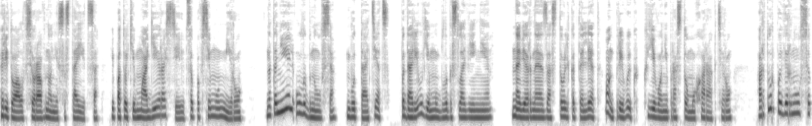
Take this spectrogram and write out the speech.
ритуал все равно не состоится, и потоки магии рассеются по всему миру». Натаниэль улыбнулся, будто отец подарил ему благословение. Наверное, за столько-то лет он привык к его непростому характеру. Артур повернулся к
